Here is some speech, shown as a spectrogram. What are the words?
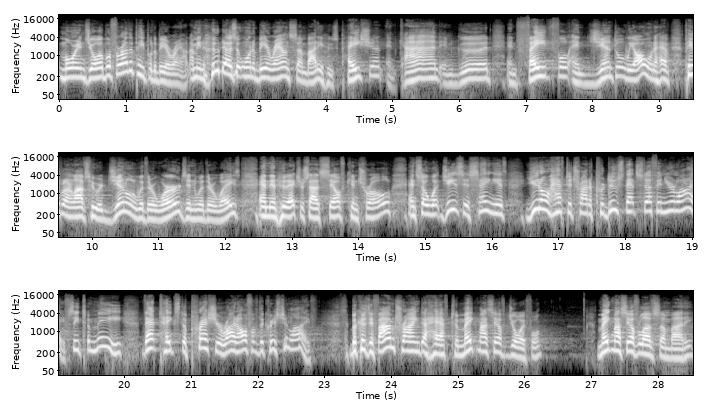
more enjoyable for other people to be around. I mean, who doesn't want to be around somebody who's patient and kind and good and faithful and gentle? We all want to have people in our lives who are gentle with their words and with their ways, and then who exercise self control. And so, what Jesus is saying is, you don't have to try to produce that stuff in your life. See, to me, that takes the pressure right off of the Christian life. Because if I'm trying to have to make myself joyful, make myself love somebody,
